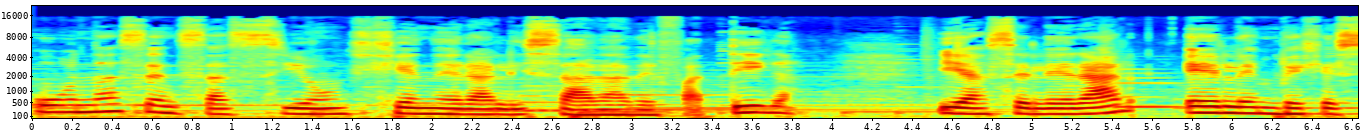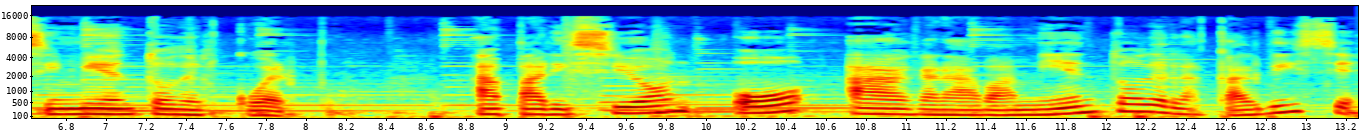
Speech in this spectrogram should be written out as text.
una sensación generalizada de fatiga y acelerar el envejecimiento del cuerpo, aparición o agravamiento de la calvicie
